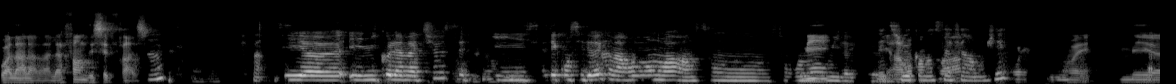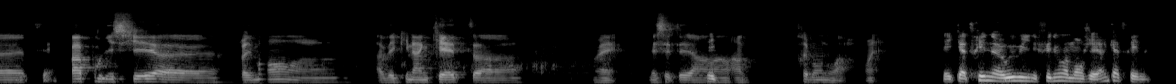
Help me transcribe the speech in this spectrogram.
Voilà la, la fin de cette phrase. Et, euh, et Nicolas Mathieu, il s'était considéré comme un roman noir, hein, son, son roman Oui. où il a eu. Oui, Et un tu veux commencer à faire à manger Ouais, mais Ah, euh, pas policier, euh, vraiment euh, avec une enquête. euh, ouais, mais c'était un, Et- un très bon noir. Ouais. Et Catherine, euh, oui, oui, fais-nous à manger, hein, Catherine.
